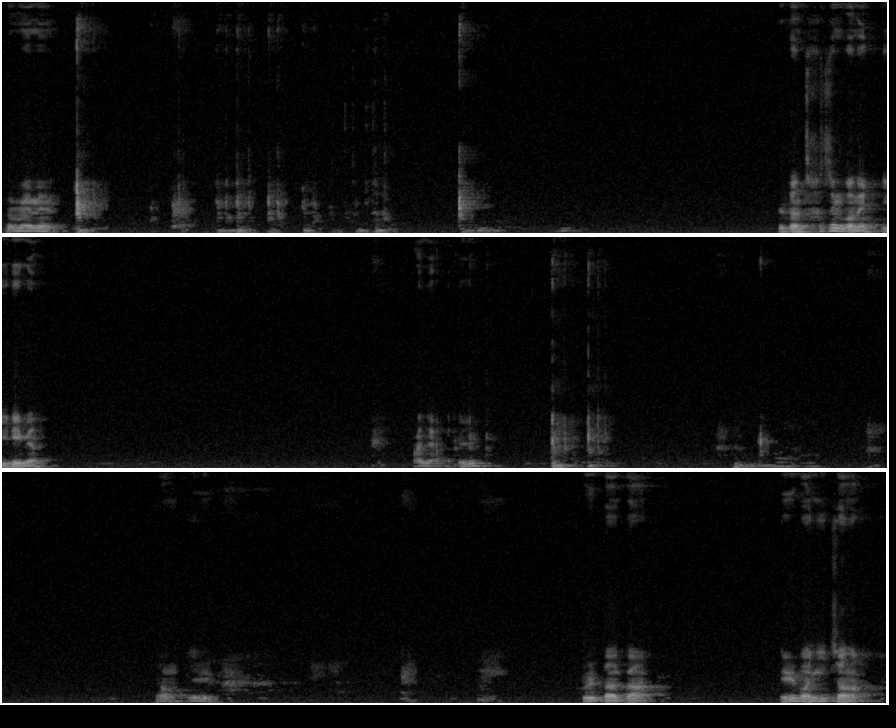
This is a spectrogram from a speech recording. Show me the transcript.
그러면은 일단 찾은 거네 1이면? 아니야 1 0 1 돌다가 1번 있잖아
